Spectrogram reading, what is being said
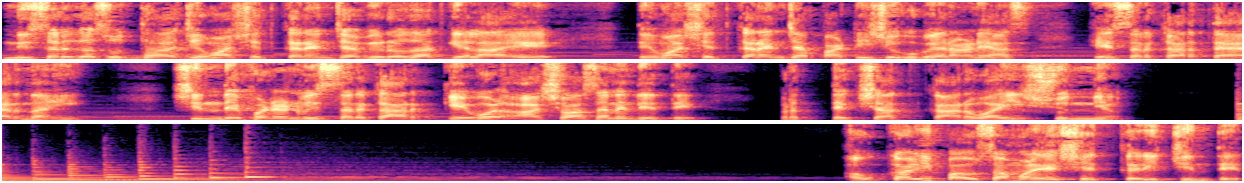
निसर्ग सुद्धा जेव्हा शेतकऱ्यांच्या विरोधात गेला आहे तेव्हा शेतकऱ्यांच्या पाठीशी उभे राहण्यास हे सरकार तयार नाही. शिंदे फडणवीस सरकार केवळ आश्वासने देते. प्रत्यक्षात कारवाई शून्य. अवकाळी पावसामुळे शेतकरी चिंतेत.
